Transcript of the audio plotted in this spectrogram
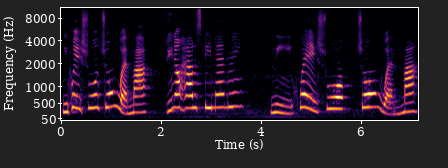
你会说中文吗？Do you know how to speak Mandarin? 你会说 中文吗？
